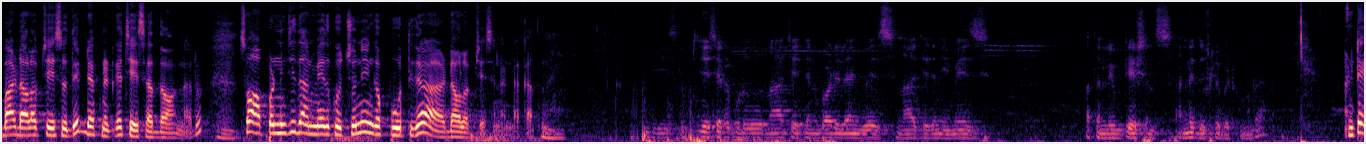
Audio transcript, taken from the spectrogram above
బాగా డెవలప్ చేసేది డెఫినెట్గా చేసేద్దాం అన్నారు. సో అప్పటి నుంచి దాని మీద కూర్చొని ఇంకా పూర్తిగా డెవలప్ చేశానండి ఆ కథని ఈ స్క్రిప్ట్ చేసేటప్పుడు నా చైతన్య బాడీ లాంగ్వేజ్ నా చైతన్య ఇమేజ్ అతని లిమిటేషన్స్ అన్ని దృష్టిలో పెట్టుకున్నారా? అంటే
